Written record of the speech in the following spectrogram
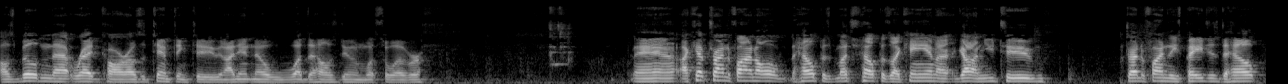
I was building that red car. I was attempting to, and I didn't know what the hell I was doing whatsoever. And I kept trying to find all the help, as much help as I can. I got on YouTube, trying to find these pages to help,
